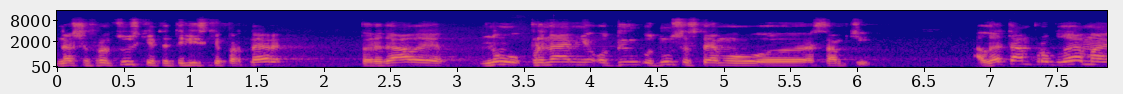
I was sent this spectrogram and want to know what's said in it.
наші французькі та італійські партнери передали ну принаймні один одну систему е, САМТІ. Але там проблема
